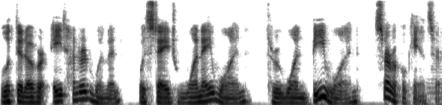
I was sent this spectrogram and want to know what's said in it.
looked at over 800 women with stage 1A1 through 1B1 cervical cancer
